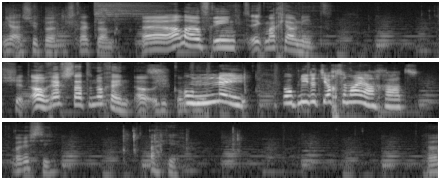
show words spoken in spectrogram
Ja, super. Strak plan. Eh, hallo vriend, ik mag jou niet. Shit. Oh, rechts staat er nog één. Oh, die komt Oh hier. nee. Ik hoop niet dat hij achter mij aangaat. Waar is die? Ah, hier. Huh?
